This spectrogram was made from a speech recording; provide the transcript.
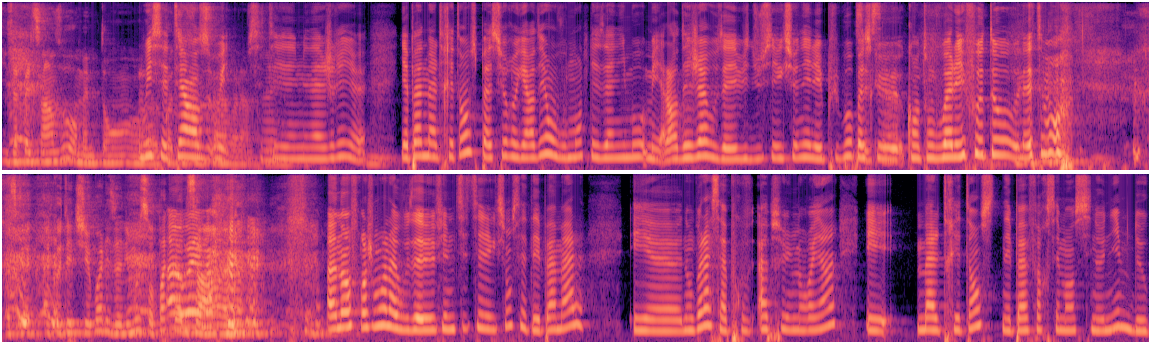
ils appellent ça un zoo en même temps. euh, Oui, quand c'était un zoo, ça, oui, voilà. c'était Ouais. une ménagerie. Il Mm. n'y a pas de maltraitance parce que regardez, on vous montre les animaux. Mais alors déjà, vous avez dû sélectionner les plus beaux parce que ça. quand on voit les photos, honnêtement, Parce qu'à côté de chez moi, les animaux sont pas Ah comme ouais, ça. hein. ah non, franchement, là, vous avez fait une petite sélection, c'était pas mal. Et euh, donc voilà, ça prouve absolument rien. Et maltraitance n'est pas forcément synonyme de,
